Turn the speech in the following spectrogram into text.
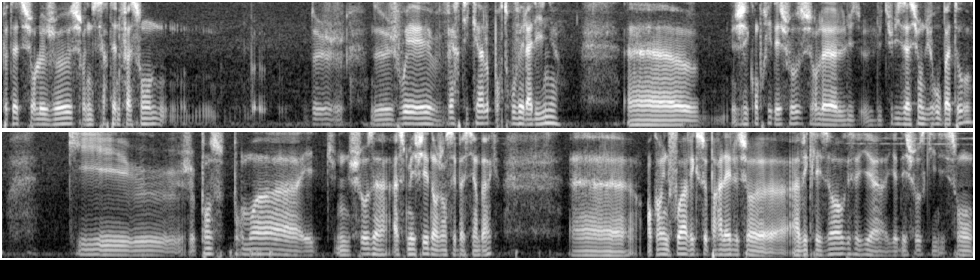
peut-être sur le jeu, sur une certaine façon de, jouer vertical pour trouver la ligne. Euh, j'ai compris des choses sur l'utilisation du roue-bateau qui, euh, je pense, pour moi, est une chose à, se méfier dans Jean-Sébastien Bach. Euh, encore une fois, avec ce parallèle sur, avec les orgues, il y, a des choses qui sont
